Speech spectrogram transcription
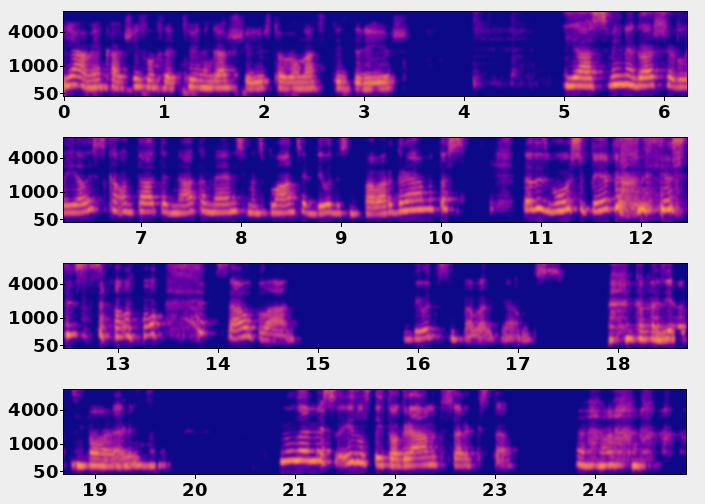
jā, vienkārši izlasiet svina garšu, ja jūs to vēl nesat izdarījuši. Jā, svina garša ir lieliska, un tā tad nākamā mēnesis mans plāns ir 20 pavaru grāmatas. Tad es būšu piepildījusi savu, savu plānu. 20 pavaru grāmatas. Kāpēc 20 pavaru grāmatas? Nu, lai mēs izlasītu to grāmatu sarakstā.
